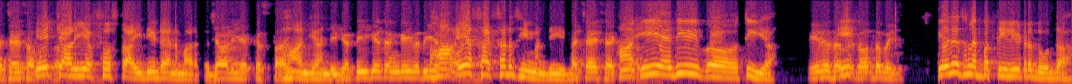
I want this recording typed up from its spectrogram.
ਅੱਛਾ ਇਹ ਸਭ ਇਹ 40 127 ਦੀ ਡੈਨਮਾਰਕ ਦੀ। 40 ਇੱਕ 27 ਹਾਂਜੀ ਹਾਂਜੀ। ਠੀਕ ਹੈ ਟੀਕੇ ਚੰਗੇ ਹੀ ਵਧੀਆ ਹਾਂ ਇਹ 66 ਸੀਮਨ ਦੀ ਹੈ ਅੱਛਾ ਇਹ ਸੈਕਟਰ ਹਾਂ ਇਹ ਇਹਦੀ ਧੀ ਆ। ਇਹਦੇ ਥੱਲੇ ਦੁੱਧ ਬਈ? ਇਹਦੇ ਥੱਲੇ 32 ਲੀਟਰ ਦੁੱਧ ਆ।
